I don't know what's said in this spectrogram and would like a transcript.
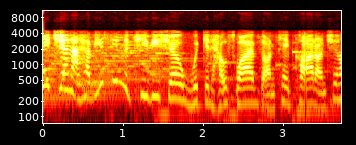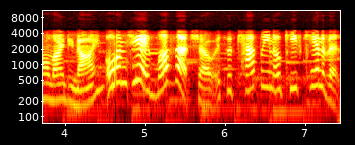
Hey Jenna, have you seen the TV show Wicked Housewives on Cape Cod on Channel 99? OMG, I love that show. It's with Kathleen O'Keefe Kanavos.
